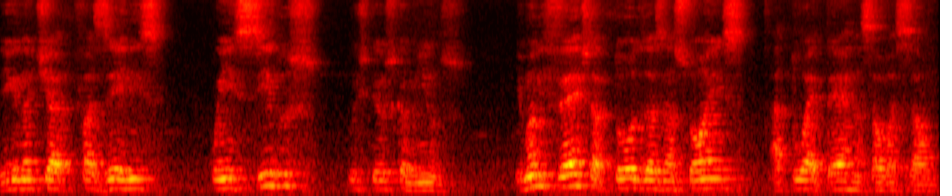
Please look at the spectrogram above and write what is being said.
Digna-te a fazer-lhes conhecidos os teus caminhos e manifesta a todas as nações a tua eterna salvação.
